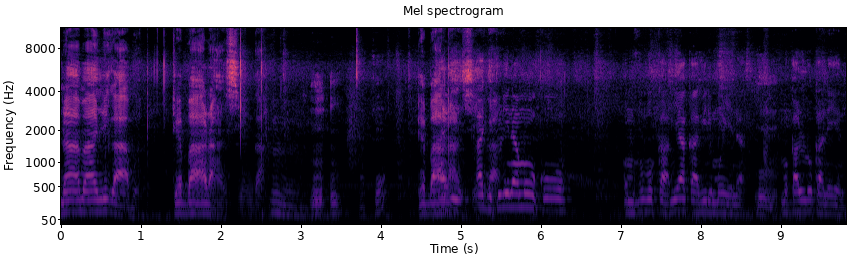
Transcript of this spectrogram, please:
n'amaanyi gaabwe tebalansinga Mm. Tebalansinga tulinamu ku omuvubuka myaka abiri mu ena Mm. mu kalulu kano eno.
